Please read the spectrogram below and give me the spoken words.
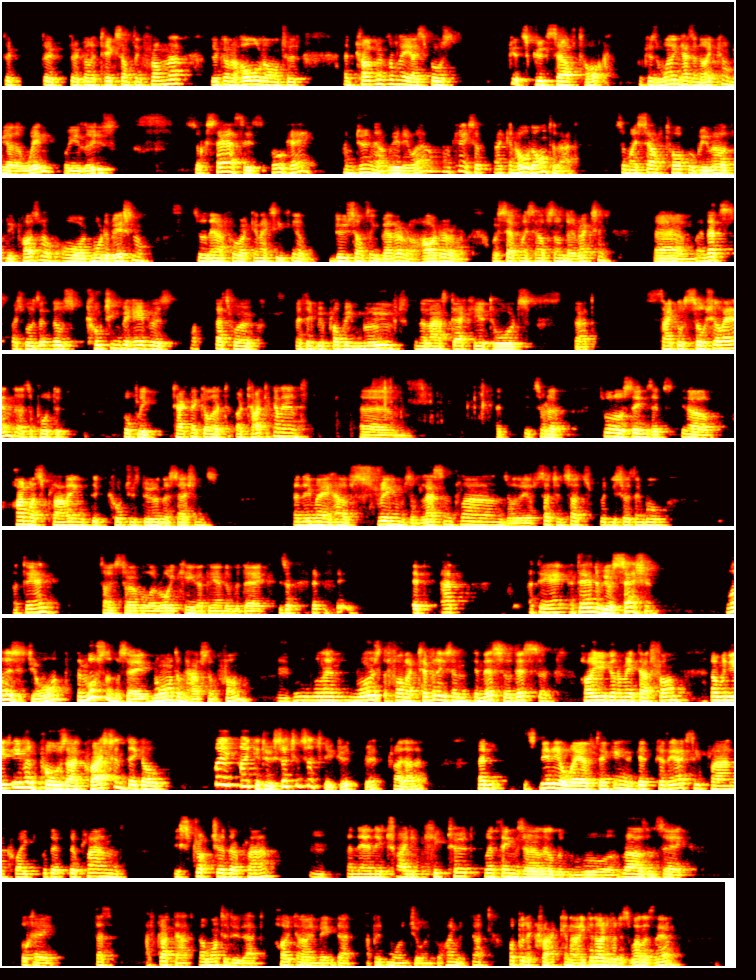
they're, they're, they're going to take something from that. They're going to hold on to it. And cognitively, I suppose it's good self talk because winning has an outcome. You either win or you lose. Success is okay, I'm doing that really well. Okay, so I can hold on to that. So my self-talk will be relatively positive or motivational. So therefore I can actually, you know, do something better or harder or, or set myself some direction. Um, and that's, I suppose, that those coaching behaviors, that's where I think we've probably moved in the last decade towards that psychosocial end as opposed to hopefully technical or, or tactical end. Um, it, it's sort of it's one of those things that you know how much planning the coaches do in their sessions, and they may have streams of lesson plans or they have such and such, but you sort of think, well, at the end, sounds terrible. A Roy Keane at the end of the day, it, it, it, it at at the at the end of your session, what is it you want? And most of them will say, we want them to have some fun. Mm. Well, then where's the fun activities in, in this or this? Or how are you going to make that fun? And when you even pose that question, they go, wait, I could do such and such. You could, great, try that out. And it's nearly a way of thinking because they actually plan quite, but they're, they're planned, they structure their plan. Mm. And then they try to keep to it when things are a little bit more, rather than say, okay, that's I've got that. I want to do that. How can I make that a bit more enjoyable? How much that, what bit of crack can I get out of it as well as them?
